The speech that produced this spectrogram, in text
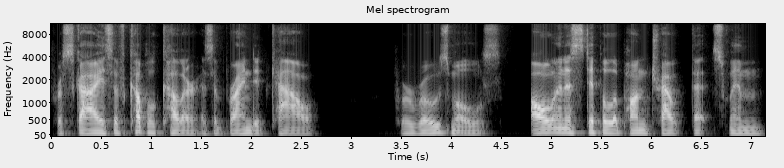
for skies of couple color as a brinded cow, for rose moles, all in a stipple upon trout that swim,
